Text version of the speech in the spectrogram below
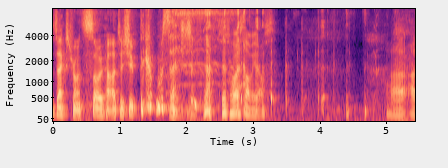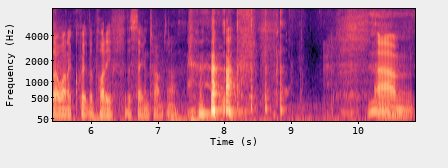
Zach's trying so hard to shift the conversation. Let's talk something else. Uh, I don't want to quit the potty for the second time tonight. um.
